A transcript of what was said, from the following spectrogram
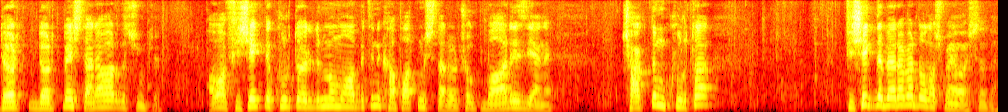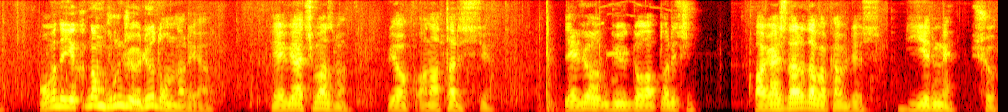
4 4 5 tane vardı çünkü. Ama fişekle kurt öldürme muhabbetini kapatmışlar. O çok bariz yani. Çaktım kurta fişekle beraber dolaşmaya başladı. Ama da yakından vurunca ölüyordu onlar ya. Levye açmaz mı? Yok anahtar istiyor. Levye büyük dolaplar için. Bagajlara da bakabiliyorsun. 20 şu.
